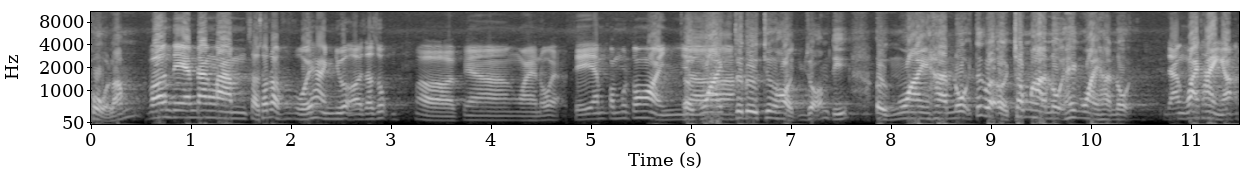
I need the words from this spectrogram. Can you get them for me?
Khổ lắm. Vâng, thì em đang làm sản xuất và phân phối hàng nhựa gia dụng ở phía ngoài Hà Nội ạ. Thì em có một câu hỏi Ở ờ, ngoài từ từ chưa hỏi rõ một tí. Ở ngoài Hà Nội tức là ở trong Hà Nội hay ngoài Hà Nội? dạ, ngoài thành ạ.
